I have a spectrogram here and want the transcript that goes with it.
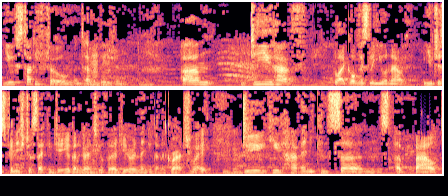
you study film and television. Um, do you have, like, obviously you're now, you've just finished your second year, you're going to go into your third year, and then you're going to graduate. Do you have any concerns about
